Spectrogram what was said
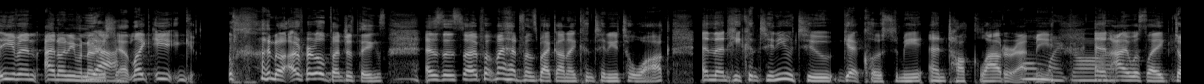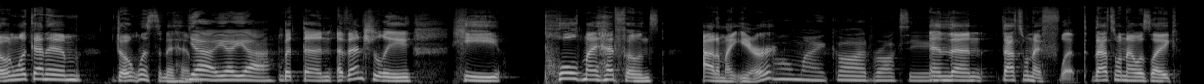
even, I don't even Yeah. understand. Like, I know I've heard a bunch of things, and so, so I put my headphones back on. I continued to walk, and then he continued to get close to me and talk louder at Oh me. my God. And I was like, "Don't look at him. Don't listen to him." yeah, yeah, yeah. But then eventually, he pulled my headphones out of my ear, Oh my god, Roxy. and then that's when I flipped. That's when I was like,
